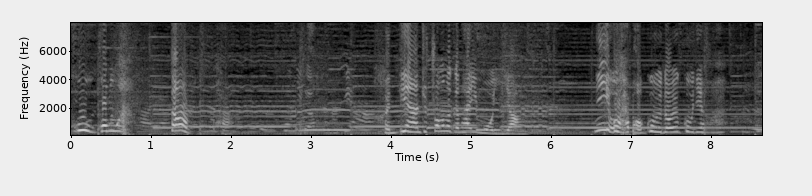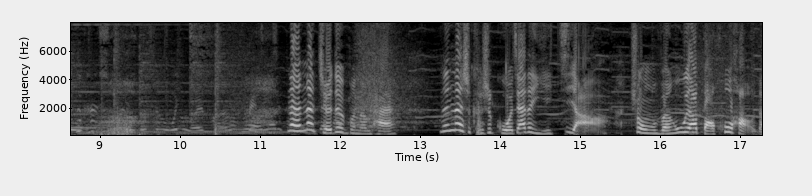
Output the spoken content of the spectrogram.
故宫啊，当然不拍。横店啊，就装的跟他一模一样。你以为还跑故宫故宫？那那绝对不能拍，那那是可是国家的遗迹啊，这种文物要保护好的。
